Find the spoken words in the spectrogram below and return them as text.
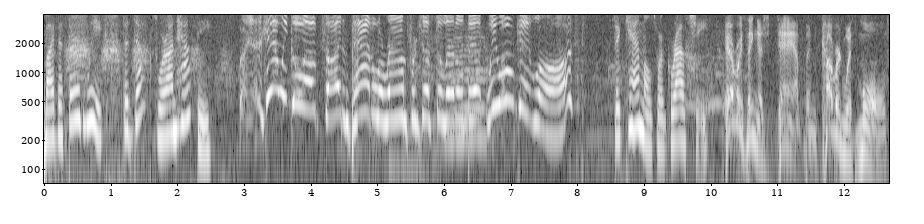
By the third week, the ducks were unhappy. Can't we go outside and paddle around for just a little bit? We won't get lost. The camels were grouchy. Everything is damp and covered with mold.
